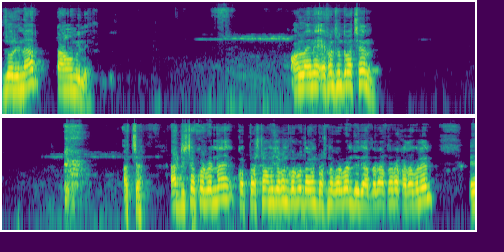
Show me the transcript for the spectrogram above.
জরিনার তাও মিলে। অনলাইনে এখন শুনতে পাচ্ছেন? আচ্ছা আর ডিস্টার্ব করবেন না। প্রশ্ন আমি যখন করব তখন প্রশ্ন করবেন। যদি আপনারা আপনারা কথা বলেন এ,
